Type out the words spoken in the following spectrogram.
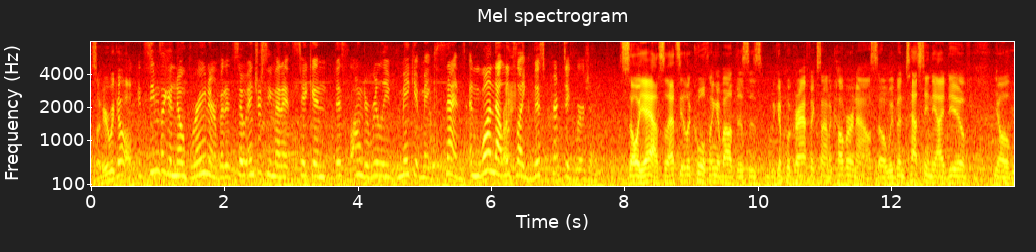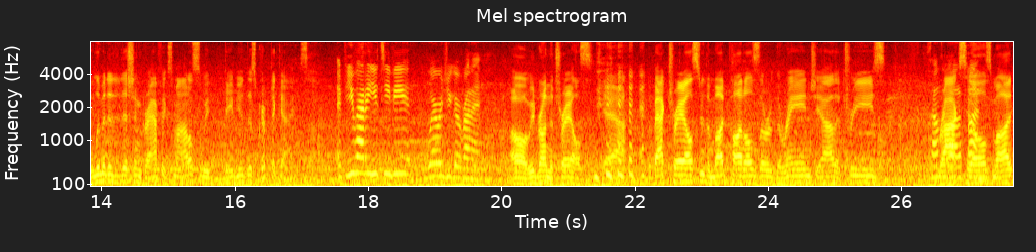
So here we go. It seems like a no-brainer, but it's so interesting that it's taken this long to really make it make sense. And one that right. looks like this Kryptek version. So yeah, so that's the other cool thing about this is we can put graphics on a cover now. So we've been testing the idea of, you know, limited edition graphics models. So we debuted this Kryptek guy. So. If you had a UTV, where would you go run it? Oh, we'd run the trails. Yeah, the back trails through the mud puddles, the, the range, yeah, the trees, Sounds rocks, hills, mud.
